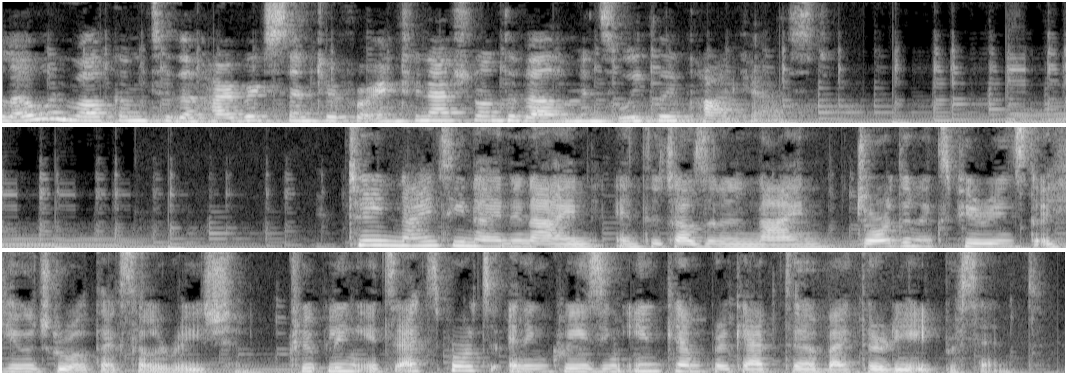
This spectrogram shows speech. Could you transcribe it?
Hello and welcome to the Harvard Center for International Development's weekly podcast. Between 1999 and 2009, Jordan experienced a huge growth acceleration, tripling its exports and increasing income per capita by 38%.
